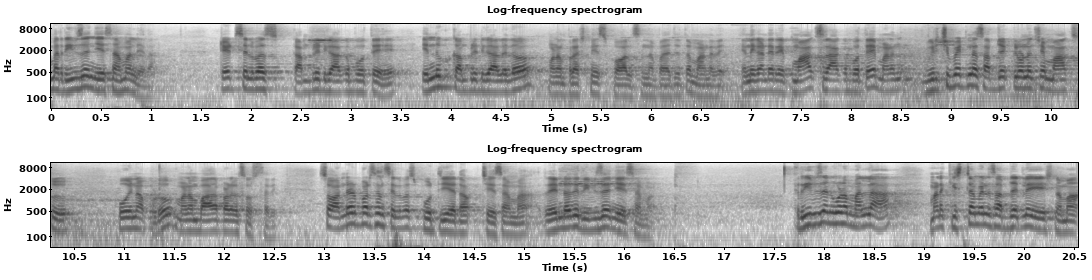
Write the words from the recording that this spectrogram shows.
మరి రివిజన్ చేసామా లేదా? టెట్ సిలబస్ కంప్లీట్ కాకపోతే ఎందుకు కంప్లీట్ కాలేదో మనం ప్రశ్నించుకోవాల్సిన బాధ్యత మనదే. ఎందుకంటే రేపు మార్క్స్ రాకపోతే మనం విడిచిపెట్టిన సబ్జెక్టులో నుంచి మార్క్స్ పోయినప్పుడు మనం బాధపడాల్సి వస్తుంది. సో హండ్రెడ్ పర్సెంట్ సిలబస్ పూర్తి చేయడం చేసామా రెండోది రివిజన్ చేసామా రివిజన్ కూడా మళ్ళా మనకి ఇష్టమైన సబ్జెక్టులే చేసినామా?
